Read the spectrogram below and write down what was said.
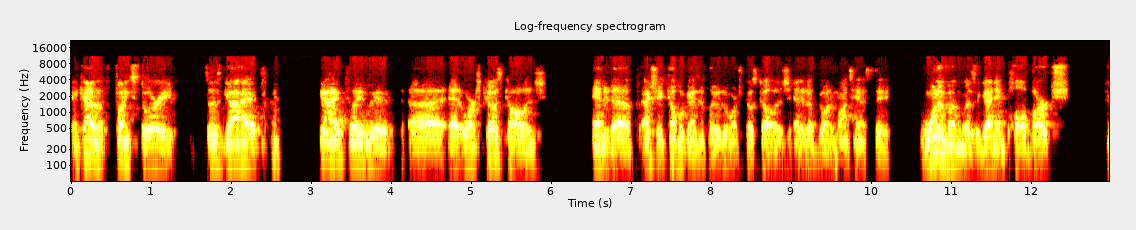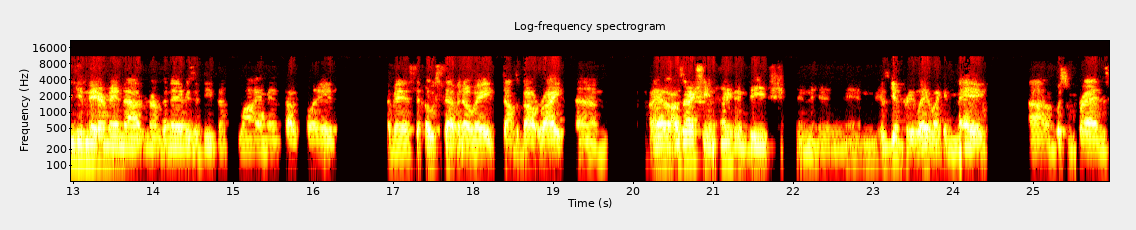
and kind of a funny story. So this guy, guy I played with uh, at Orange Coast College, ended up actually a couple guys that played with at Orange Coast College ended up going to Montana State. One of them was a guy named Paul Barch. You may or may not remember the name. He's a defensive lineman. Probably played. I mean, it's 07, 08, sounds about right. Um, I, I, was actually in Huntington Beach, and, it was getting pretty late, like in May, um, with some friends,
